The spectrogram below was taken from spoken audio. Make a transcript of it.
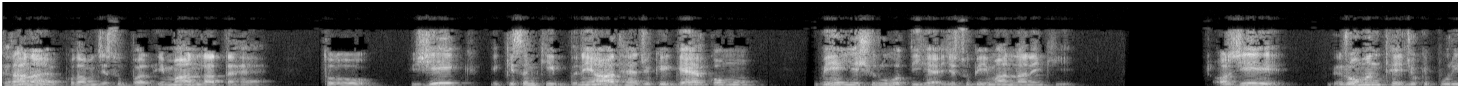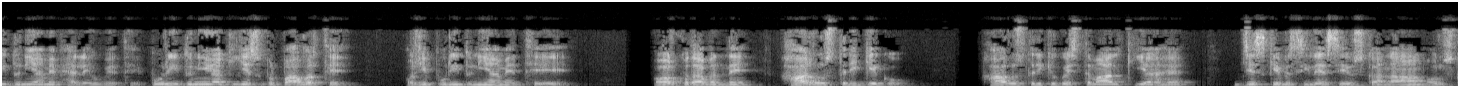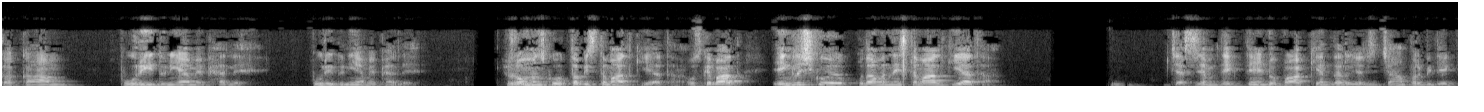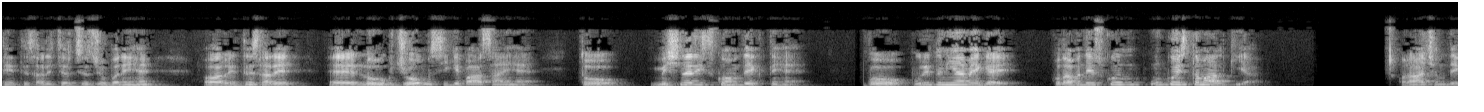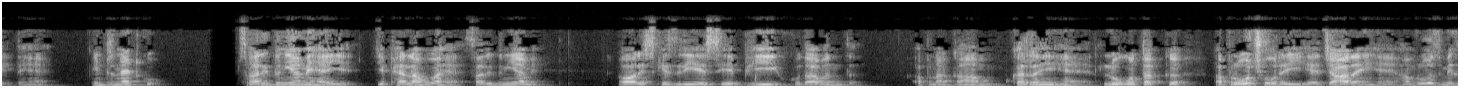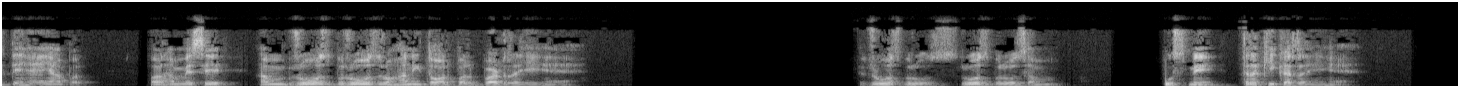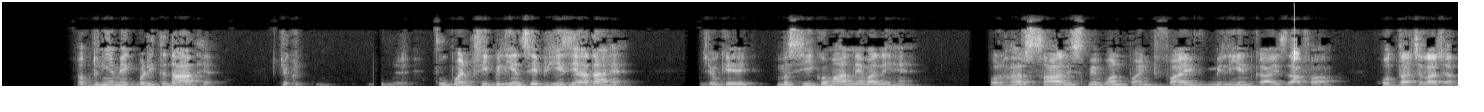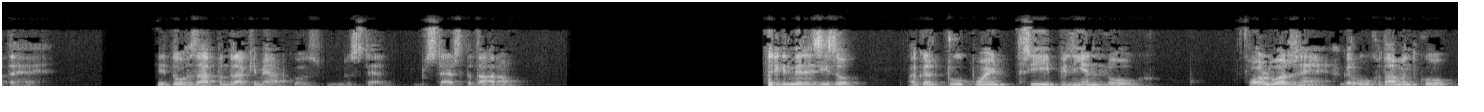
گھرانہ خدا یسو پر ایمان لاتا ہے تو یہ ایک ایک قسم کی بنیاد ہے جو کہ غیر قوموں میں یہ شروع ہوتی ہے یسو پہ ایمان لانے کی۔ اور یہ رومن تھے جو کہ پوری دنیا میں پھیلے ہوئے تھے، پوری دنیا کی یہ سپر پاور تھے، اور یہ پوری دنیا میں تھے۔ اور خدا بند نے ہر اس طریقے کو، ہر اس طریقے کو استعمال کیا ہے۔ جس کے وسیلے سے اس کا نام اور اس کا کام پوری دنیا میں پھیلے پوری دنیا میں پھیلے رومنز کو تب استعمال کیا تھا۔ اس کے بعد انگلش کو خداون نے استعمال کیا تھا۔ جیسے ہم دیکھتے ہیں ڈو پاک کے اندر جہاں پر بھی دیکھتے ہیں، اتنے سارے چرچز جو بنے ہیں اور اتنے سارے لوگ جو مسیح کے پاس آئے ہیں، تو مشنریز کو ہم دیکھتے ہیں۔ وہ پوری دنیا میں گئے۔ خدا نے اس کو، ان کو استعمال کیا۔ اور آج ہم دیکھتے ہیں انٹرنیٹ کو۔ ساری دنیا میں ہے یہ یہ پھیلا ہوا ہے ساری دنیا میں۔ اور اس کے ذریعے سے بھی خداوند اپنا کام کر رہے ہیں۔ لوگوں تک اپروچ ہو رہی ہے، جا رہے ہیں۔ ہم روز ملتے ہیں یہاں پر۔ اور ہم میں سے ہم روز بروز روحانی طور پر بڑھ رہے ہیں۔ روز بروز روز بروز ہم اس میں ترقی کر رہے ہیں۔ اب دنیا میں ایک بڑی تعداد ہے، جو 2.3 بلین سے بھی زیادہ ہے، جو کہ مسیح کو ماننے والے ہیں۔ اور ہر سال اس میں 1.5 ملین کا اضافہ ہوتا چلا جاتا ہے۔ یہ دو ہزار پندرہ کے میں آپ کو سٹیٹس بتا رہا ہوں۔ لیکن میرے عزیزو، اگر 2.3 بلین لوگ فالوور ہیں، اگر وہ خدامند کو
